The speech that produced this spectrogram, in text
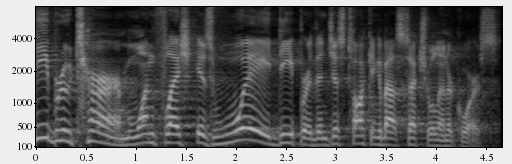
Hebrew term, one flesh, is way deeper than just talking about sexual intercourse.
